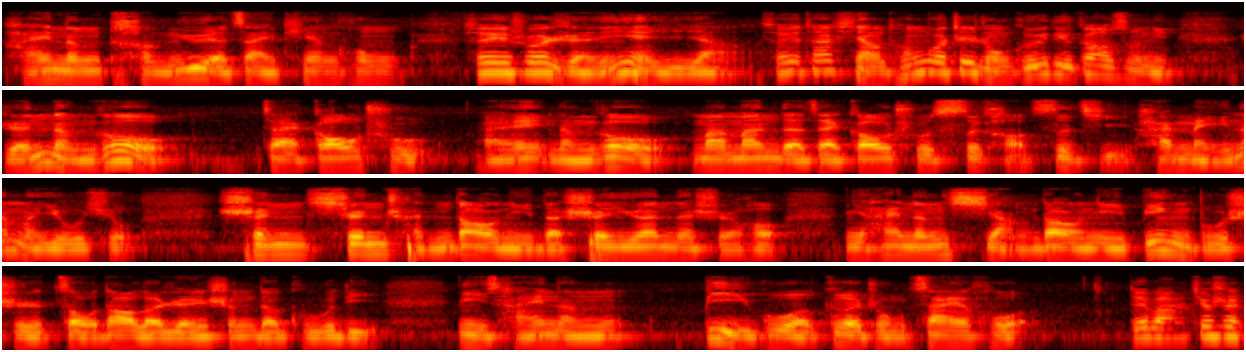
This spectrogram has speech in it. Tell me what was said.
还能腾跃在天空。所以说人也一样，所以他想通过这种规律告诉你，人能够在高处哎，能够慢慢的在高处思考自己还没那么优秀，深深沉到你的深渊的时候，你还能想到你并不是走到了人生的谷底，你才能避过各种灾祸，对吧？就是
